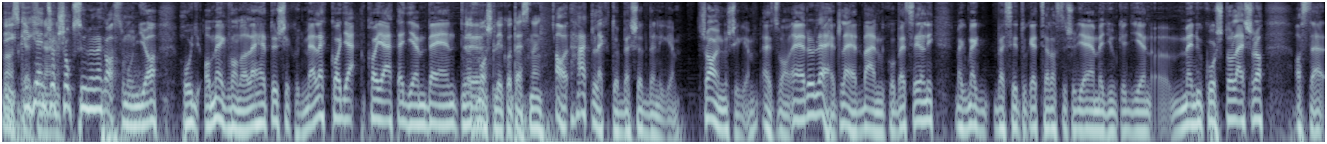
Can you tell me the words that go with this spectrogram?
Hát, Azt kell igen, csinálni. csak sok szülő meg azt mondja, hogy a megvan a lehetőség, hogy meleg kaját egyen bent. De ö, moslékot esznek. A, hát legtöbb esetben igen. Sajnos igen, ez van. Erről lehet, lehet bármikor beszélni, meg megbeszéltük egyszer azt is, hogy elmegyünk egy ilyen ö, menükóstolásra, aztán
